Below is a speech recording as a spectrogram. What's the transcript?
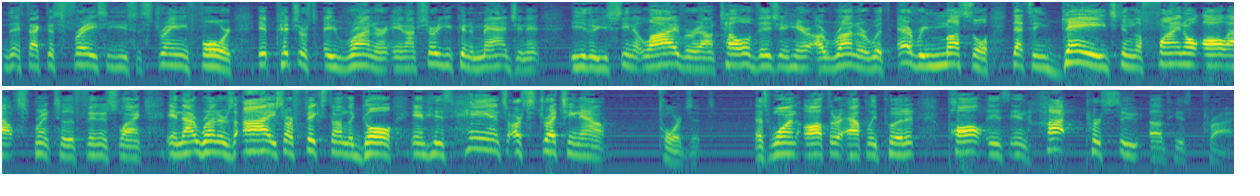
In fact, this phrase he uses, straining forward, it pictures a runner, and I'm sure you can imagine it. Either you've seen it live or on television here, a runner with every muscle that's engaged in the final all out sprint to the finish line. And that runner's eyes are fixed on the goal, and his hands are stretching out towards it. As one author aptly put it, Paul is in hot pursuit of his prize.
